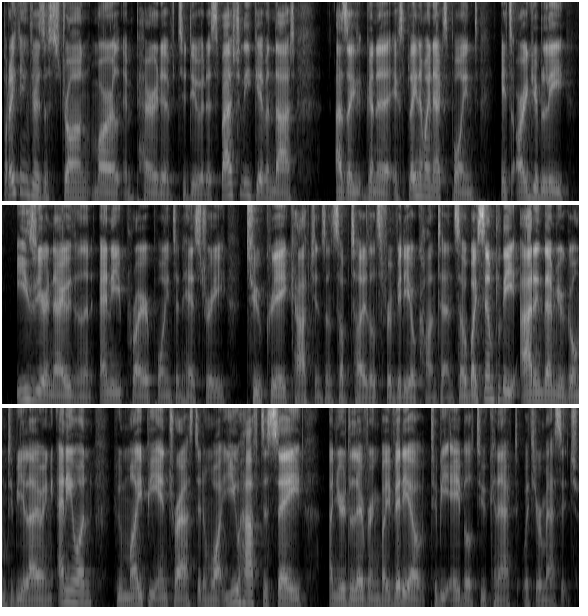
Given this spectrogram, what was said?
but I think there's a strong moral imperative to do it, especially given that, as I'm going to explain in my next point, it's arguably easier now than at any prior point in history to create captions and subtitles for video content. So by simply adding them, you're going to be allowing anyone who might be interested in what you have to say and you're delivering by video to be able to connect with your message.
